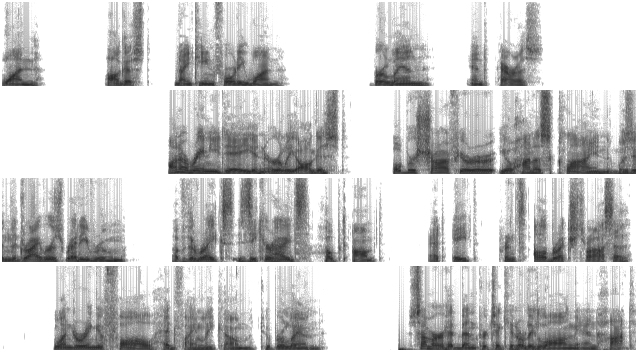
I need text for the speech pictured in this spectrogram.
1. August 1941. Berlin and Paris. On a rainy day in early August, Oberscharführer Johannes Klein was in the driver's ready room of the Reichssicherheitshauptamt at 8 Prince Albrechtstrasse, wondering if fall had finally come to Berlin. Summer had been particularly long and hot.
